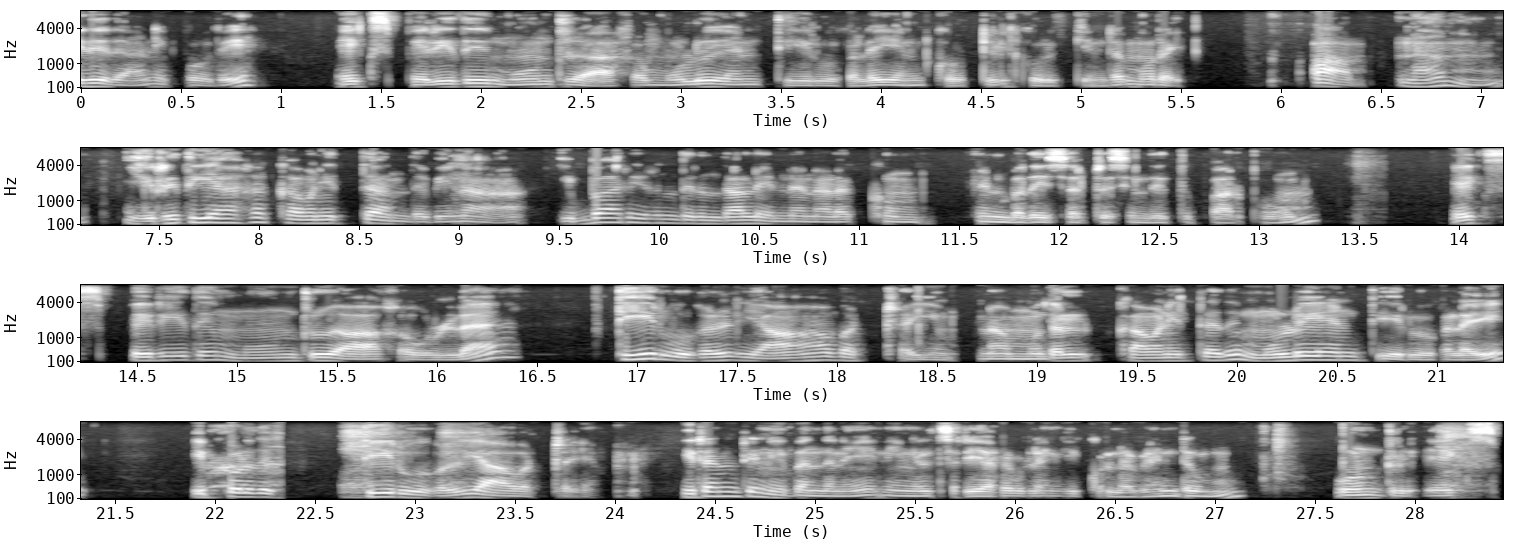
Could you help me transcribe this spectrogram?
இதுதான் இப்போது எக்ஸ் பெரிது மூன்று ஆக முழு எண் தீர்வுகளை என் கோட்டில் குறிக்கின்ற முறை. ஆம் நாம் இறுதியாக கவனித்த அந்த வினா இவ்வாறு இருந்திருந்தால் என்ன நடக்கும் என்பதை சற்று சிந்தித்து பார்ப்போம். எக்ஸ் பெரிது மூன்று ஆக உள்ள தீர்வுகள் யாவற்றையும் நாம் முதல் கவனித்தது முழு எண் தீர்வுகளை இப்பொழுது தீர்வுகள் யாவற்றையும். இரண்டு நிபந்தனையை நீங்கள் சரியாக விளங்கிக் கொள்ள வேண்டும். ஒன்று எக்ஸ்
